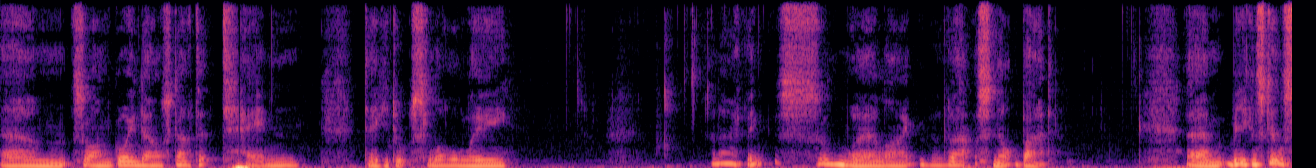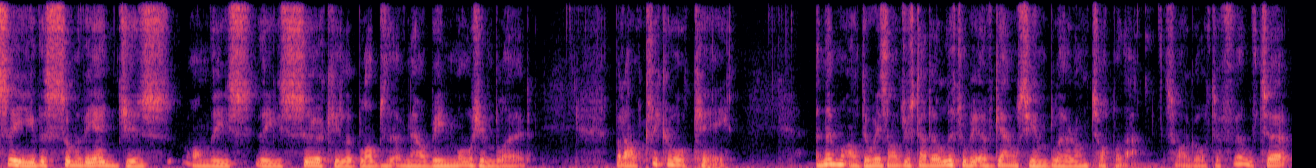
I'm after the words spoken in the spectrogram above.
um, so I'm going down start at 10 take it up slowly and I think somewhere like that's not bad. Um, but you can still see there's some of the edges on these, these circular blobs that have now been motion blurred. But I'll click OK. And then what I'll do is I'll just add a little bit of Gaussian blur on top of that. So I'll go to Filter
